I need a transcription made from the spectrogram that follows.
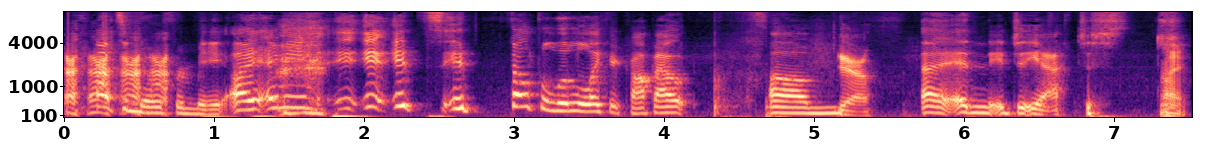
That's a no for me. I, I mean, it, it, it's it felt a little like a cop out. Um, yeah uh, and it, yeah, just Right.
